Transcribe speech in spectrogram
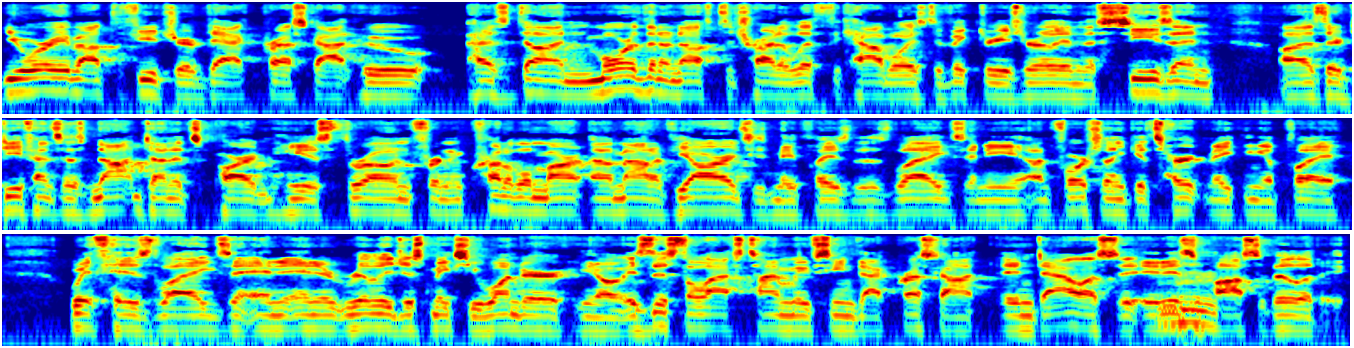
you worry about the future of Dak Prescott, who has done more than enough to try to lift the Cowboys to victories early in the season, uh, as their defense has not done its part, and he has thrown for an incredible mar- amount of yards. He's made plays with his legs, and he unfortunately gets hurt making a play with his legs, and, and it really just makes you wonder, you know, is this the last time we've seen Dak Prescott in Dallas? it, it is mm. a possibility.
